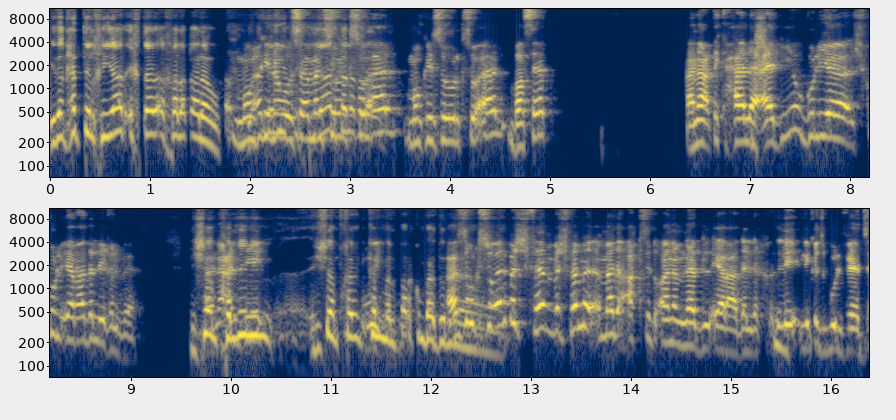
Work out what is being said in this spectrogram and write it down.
اذا حتى الخيار اختار خلق له. ممكن أسامة نسولك سؤال؟ ممكن نسولك سؤال بسيط؟ أنا أعطيك حالة عادية وقول لي شكون الإرادة اللي غلبات هشام خليني هشام خليني نكمل برك ومن بعد اسالك سؤال باش تفهم باش تفهم ماذا أقصد أنا من هذه الإرادة اللي, اللي كتقول فيها أنت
